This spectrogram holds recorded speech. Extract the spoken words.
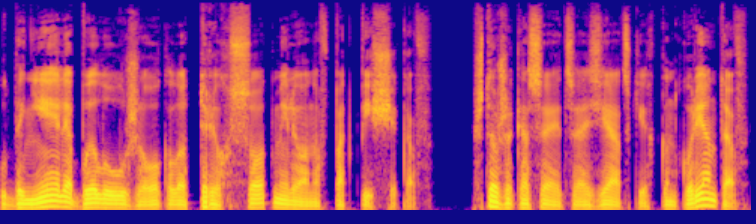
у Даниэля было уже около 300 миллионов подписчиков. Что же касается азиатских конкурентов,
